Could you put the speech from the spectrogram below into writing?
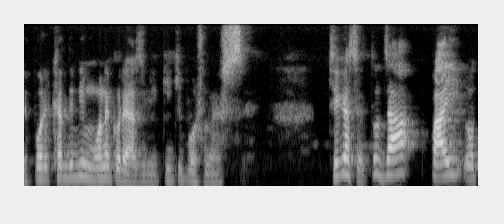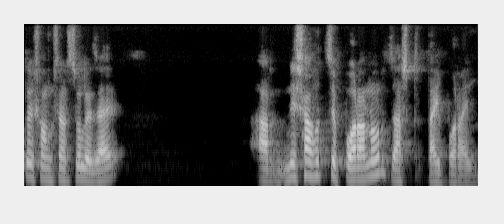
যে পরীক্ষা দিবি, মনে করে আসবি, কি কি প্রশ্ন এসছে। ঠিক আছে? তো যা পাই, ওতে সংসার চলে যায়। আর নেশা হচ্ছে পড়ানোর জাস্ট তাই পড়াই।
